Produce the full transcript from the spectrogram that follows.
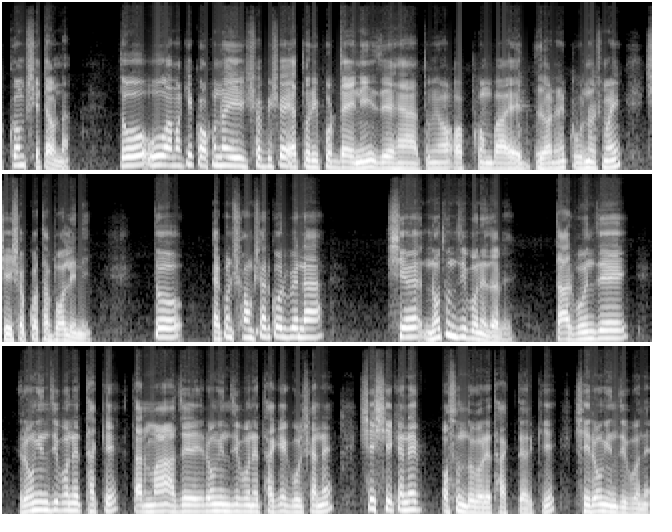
অক্ষম সেটাও না। তো ও আমাকে কখনো এইসব বিষয়ে এত রিপোর্ট দেয়নি যে হ্যাঁ তুমি অক্ষম বা এই ধরনের কোনো সময় সেই সব কথা বলেনি। তো এখন সংসার করবে না, সে নতুন জীবনে যাবে। তার বোন যে রঙিন জীবনে থাকে, তার মা যে রঙিন জীবনে থাকে গুলশানে, সে সেখানে পছন্দ করে থাকতে আর কি সেই রঙিন জীবনে।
